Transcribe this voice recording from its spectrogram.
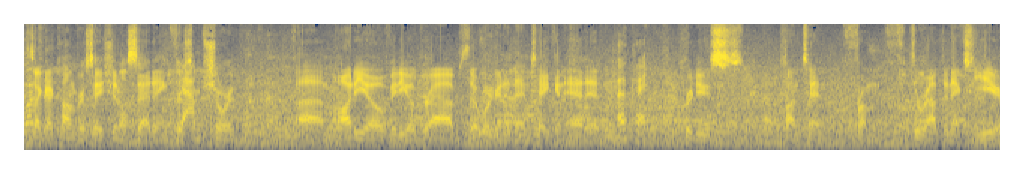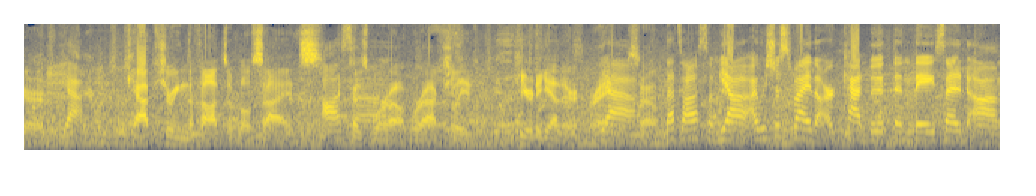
It's like a conversational setting for Yeah. some short um, audio, video grabs that we're going to then take and edit and Okay. produce content from throughout the next year. Yeah. capturing the thoughts of both sides. Awesome. Because we're uh, we're actually here together, right? Yeah, So that's awesome. Yeah, I was just by the ArcCAD booth and they said um,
